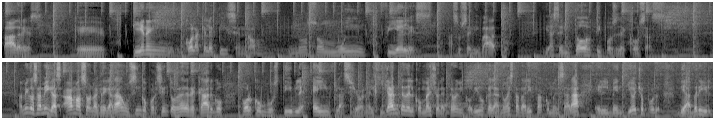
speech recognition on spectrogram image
padres, que tienen cola que le pisen, ¿no? No son muy fieles a su celibato y hacen todos tipos de cosas Amigos, amigas, Amazon agregará un 5% de recargo por combustible e inflación. El gigante del comercio electrónico dijo que la nuestra tarifa comenzará el 28 de abril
